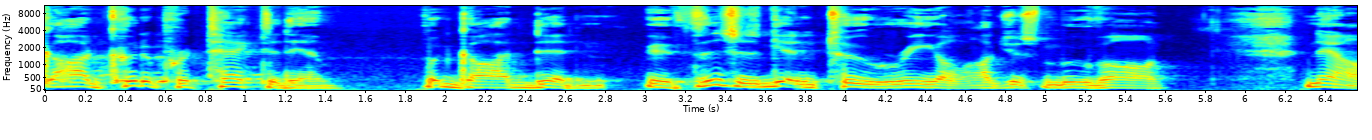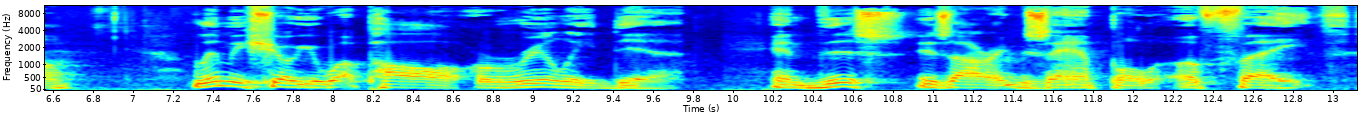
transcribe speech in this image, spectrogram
God could have protected him, but God didn't. If this is getting too real, I'll just move on. Now, let me show you what Paul really did. And this is our example of faith.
